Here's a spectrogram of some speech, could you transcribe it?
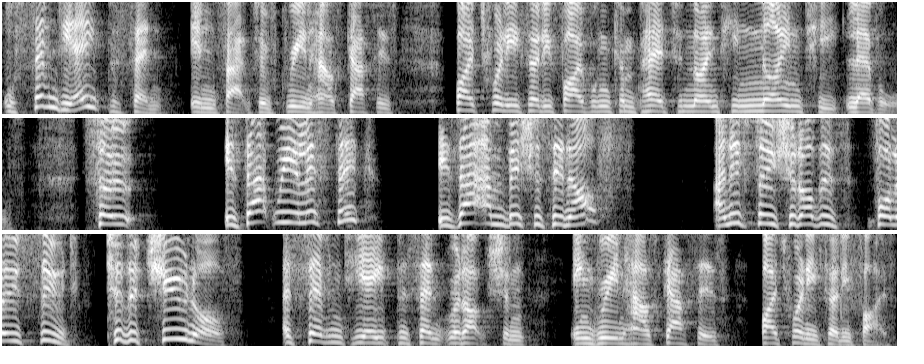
or 78%, in fact, of greenhouse gases by 2035 when compared to 1990 levels. So is that realistic? Is that ambitious enough? And if so, should others follow suit to the tune of a 78% reduction in greenhouse gases by 2035?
